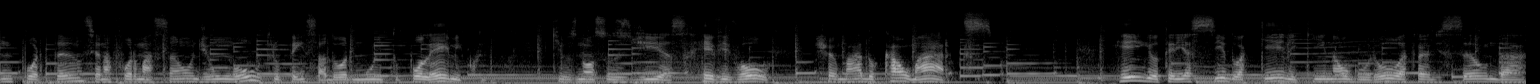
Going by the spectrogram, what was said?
importância na formação de um outro pensador muito polêmico que os nossos dias revivou, chamado Karl Marx. Hegel teria sido aquele que inaugurou a tradição da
